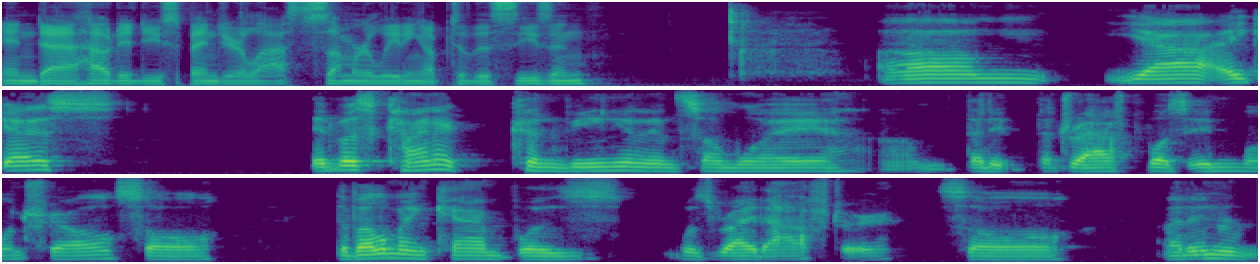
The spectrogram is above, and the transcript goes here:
and how did you spend your last summer leading up to this season? Um, yeah, I guess it was kind of convenient in some way um, that it, the draft was in Montreal, so development camp was was right after. So I didn't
